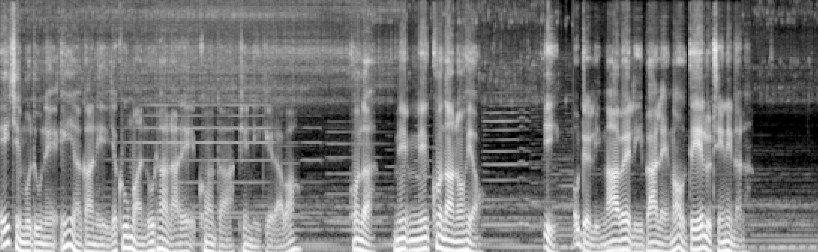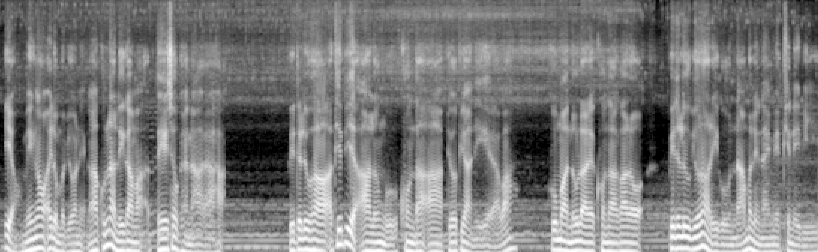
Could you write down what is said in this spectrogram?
အိတ်ချင်မှုတူနဲ့အေးရာကနေယခုမှနိုးထလာတဲ့ခွန်သားဖြစ်နေခဲ့တာပါ။ခွန်သားမင်းမင်းခွန်သားနော်ဟျောင်အေးဟုတ်တယ်လေငါပဲလေဘာလဲငါ့ကိုတရေလို့ထင်းနေတာလားအေးအောင်မင်းကောင်အဲ့လိုမပြောနဲ့ငါခုနလေးကမှအသေးချုပ်ခံတာဟာပေတလူဟာအဖြစ်ပြက်အားလုံးကိုခွန်သားအားပြောပြနေခဲ့တာပါခုမှနိုးလာတဲ့ခွန်သားကတော့ပေတလူပြောတာတွေကိုနားမလည်နိုင်ပဲဖြစ်နေပြီး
